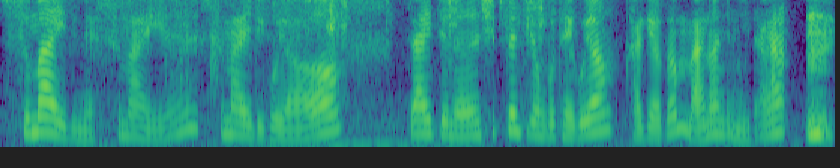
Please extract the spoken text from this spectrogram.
스마일이네 스마일 스마일이고요. 사이즈는 10cm 정도 되고요. 가격은 만원입니다.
